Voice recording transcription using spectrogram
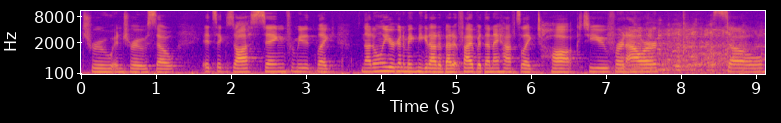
true and true. So it's exhausting for me to like, not only you're gonna make me get out of bed at five, but then I have to like talk to you for an hour. so um,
